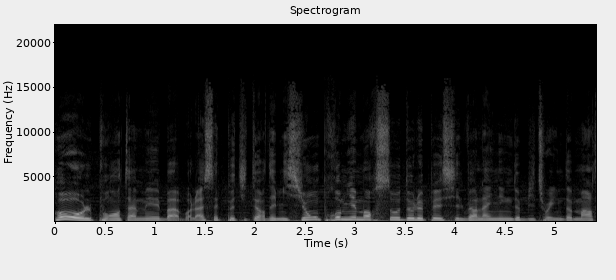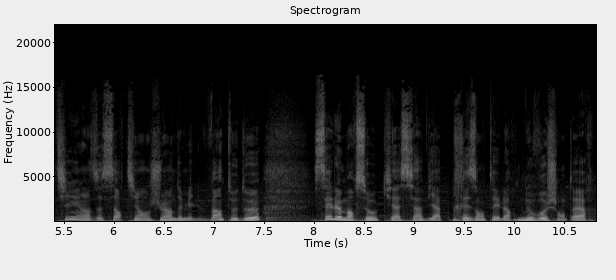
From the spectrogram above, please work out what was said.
Hole pour entamer bah, voilà, cette petite heure d'émission. Premier morceau de l'EP Silver Lining de Between the Martyrs, sorti en juin 2022. C'est le morceau qui a servi à présenter leur nouveau chanteur.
